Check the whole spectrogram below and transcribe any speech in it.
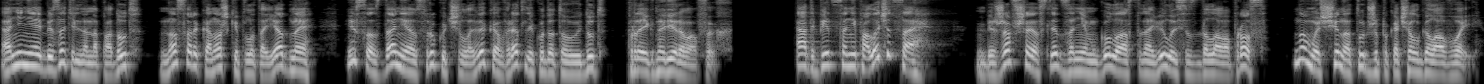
Они не обязательно нападут, но сороконожки плотоядны, и создания с руку человека вряд ли куда-то уйдут, проигнорировав их. «Отбиться не получится?» Бежавшая вслед за ним Гула остановилась и задала вопрос, но мужчина тут же покачал головой.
